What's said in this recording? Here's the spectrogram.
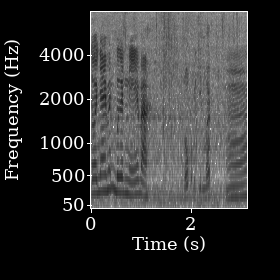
ตัวใหญ่มันบืนหนีป่ะลูกก็ไปกินมดอืม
